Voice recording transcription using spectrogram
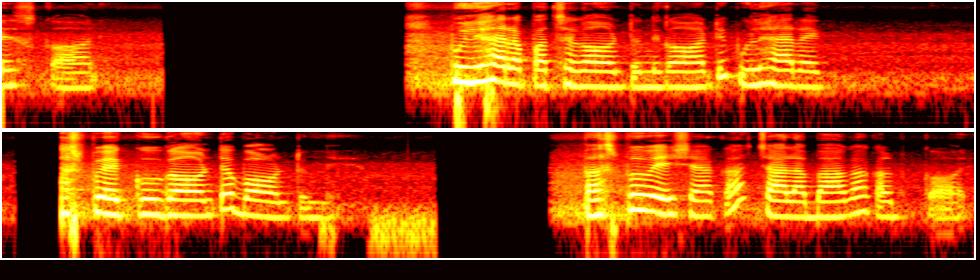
వేసుకోవాలి. పులిహోర పచ్చగా ఉంటుంది కాబట్టి పులిహోర పసుపు ఎక్కువగా ఉంటే బాగుంటుంది. పసుపు వేశాక చాలా బాగా కలుపుకోవాలి.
